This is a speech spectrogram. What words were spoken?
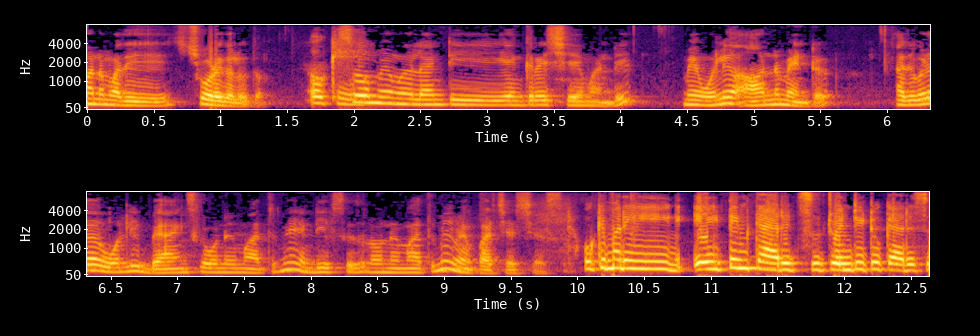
మనం అది చూడగలుగుతాం. సో మేము ఇలాంటి ఎంకరేజ్ చేయమండి? మేము ఓన్లీ ఆర్నమెంట్ అది కూడా ఓన్లీ బ్యాంక్స్లో ఉన్నవి మాత్రమే ఎన్డిఎఫ్సిస్లో ఉన్నవి మాత్రమే మేము పర్చేస్ చేస్తాం. ఓకే మరి eighteen carats twenty two carats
